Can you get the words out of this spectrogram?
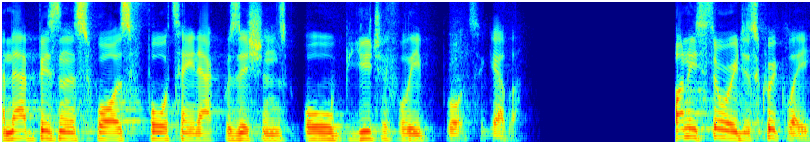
And that business was 14 acquisitions, all beautifully brought together. Funny story, just quickly.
